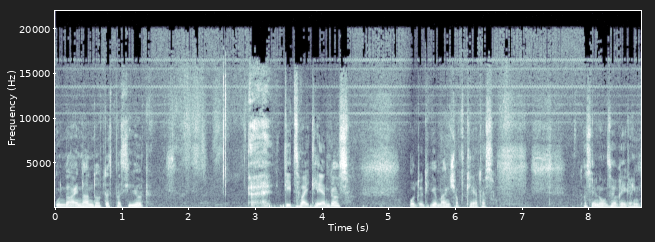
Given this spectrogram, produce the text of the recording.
untereinander, das passiert, die zwei klären das oder die Gemeinschaft klärt das. Das sind unsere Regeln.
